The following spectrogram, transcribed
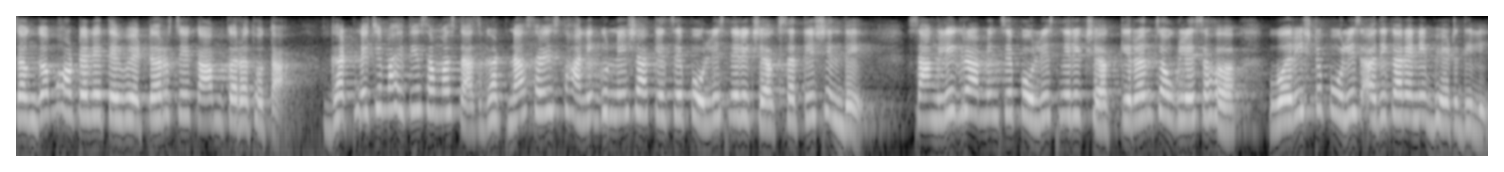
संगम हॉटेल येथे वेटरचे काम करत होता. घटनेची माहिती समजताच घटनास्थळी स्थानिक गुन्हे शाखेचे पोलीस निरीक्षक सतीश शिंदे सांगली ग्रामीणचे पोलीस निरीक्षक किरण चौगलेसह वरिष्ठ पोलीस अधिकाऱ्यांनी भेट दिली.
